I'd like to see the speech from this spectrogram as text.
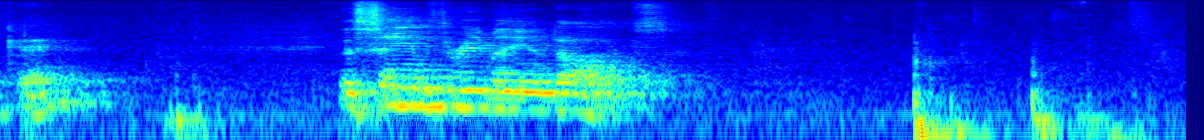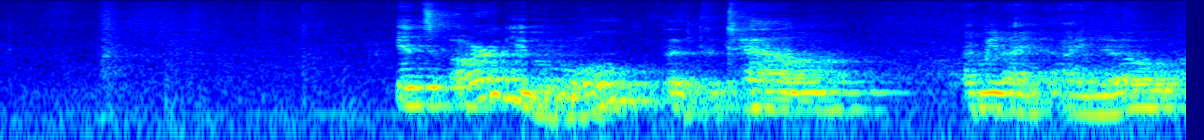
Okay? The same $3 million. It's arguable that the town, I mean, I, I know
